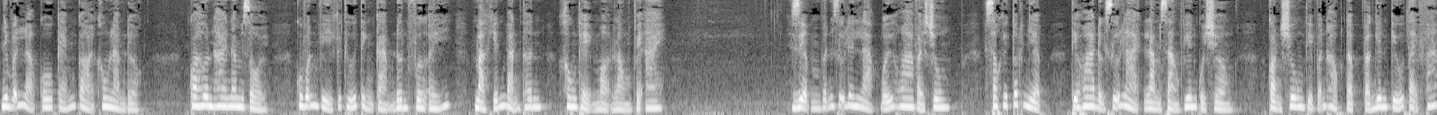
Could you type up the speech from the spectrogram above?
Nhưng vẫn là cô kém cỏi không làm được. Qua hơn 2 năm rồi, Cô vẫn vì cái thứ tình cảm đơn phương ấy Mà khiến bản thân không thể mở lòng với ai. Diệp vẫn giữ liên lạc với Hoa và Trung. Sau khi tốt nghiệp Thì Hoa được giữ lại làm giảng viên của trường, Còn Trung thì vẫn học tập và nghiên cứu tại Pháp.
